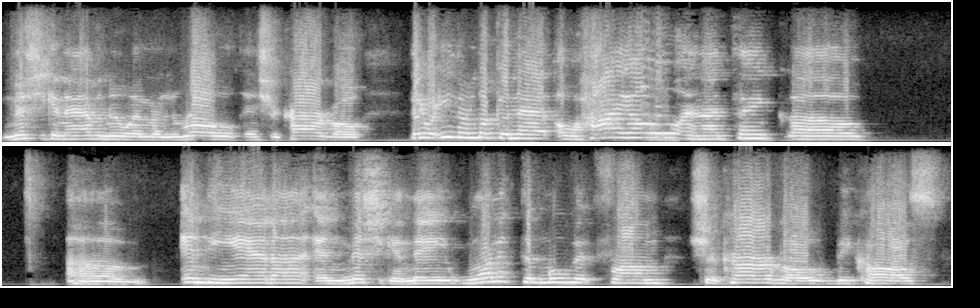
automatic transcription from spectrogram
Michigan Avenue and Monroe in Chicago they were either looking at Ohio and I think uh, um, Indiana and Michigan. They wanted to move it from Chicago because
